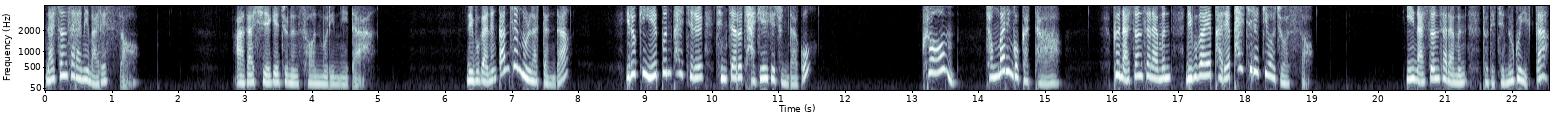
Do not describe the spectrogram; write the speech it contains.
낯선 사람이 말했어. 아가씨에게 주는 선물입니다. 리브가는 깜짝 놀랐단다. 이렇게 예쁜 팔찌를 진짜로 자기에게 준다고? 그럼 정말인 것 같아. 그 낯선 사람은 리브가의 팔에 팔찌를 끼워 주었어. 이 낯선 사람은 도대체 누구일까?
